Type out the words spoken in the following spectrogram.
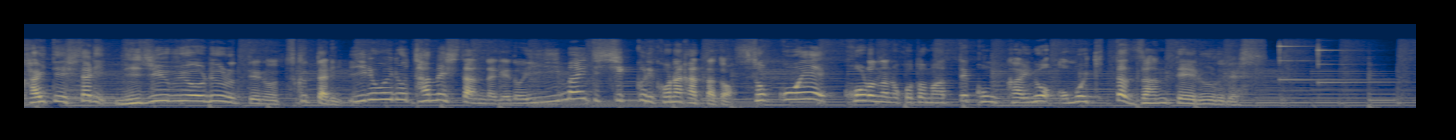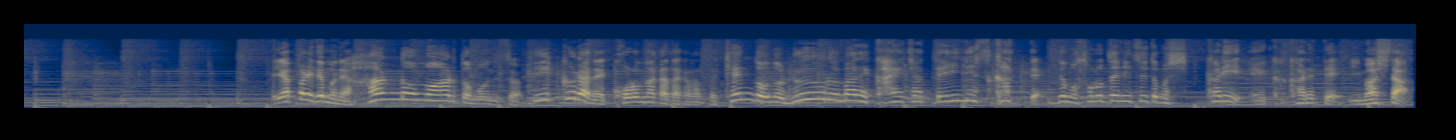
改定したり20秒ルールっていうのを作ったりいろいろ試したんだけどいまいちしっくりこなかったと。そこへコロナのこともあって今回の思い切った暫定ルールです。やっぱりでもね反論もあると思うんですよ。いくらねコロナ禍だからって剣道のルールまで変えちゃっていいんですかって。でもその点についてもしっかり、え書かれていました。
